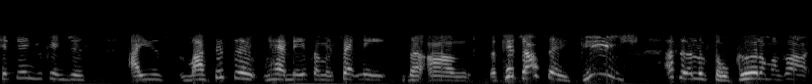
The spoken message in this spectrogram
chicken, you can just I used my sister had made some and sent me the um the picture. I said, "Geesh!" I said it looks so good. Oh my god!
